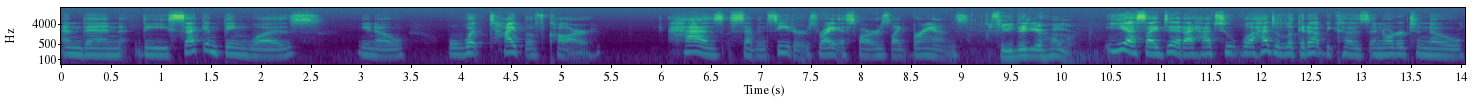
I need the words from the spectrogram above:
and then the second thing was, you know, well, what type of car has seven seaters, right? As far as like brands. so you did your homework Yes, I did. I had to, well, I had to look it up because in order to know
